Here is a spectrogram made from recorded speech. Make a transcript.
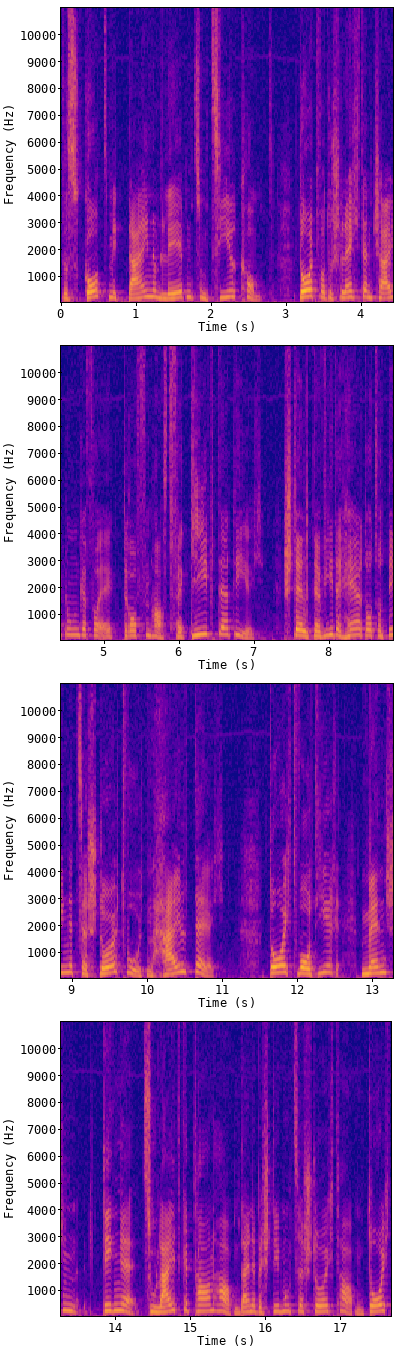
dass Gott mit deinem Leben zum Ziel kommt. Dort, wo du schlechte Entscheidungen getroffen hast, vergibt er dir stellt er wieder her. Dort, wo Dinge zerstört wurden, heilt er. Dort, wo dir Menschen Dinge zu Leid getan haben, deine Bestimmung zerstört haben, dort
